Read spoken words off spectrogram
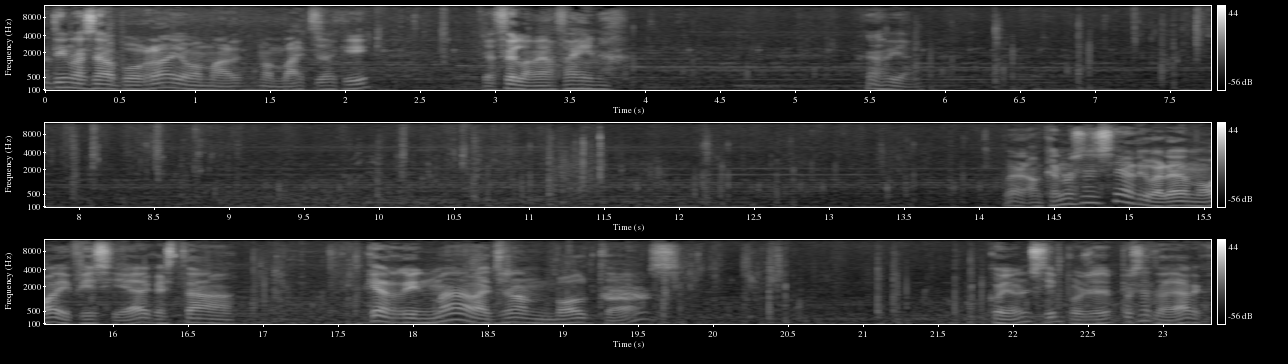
tinc la seva porra, jo me'n me'n vaig d'aquí. Ja he fet la meva feina. Aviam. Bueno, encara no sé si arribaré al nou edifici, eh? Aquesta... Aquest ritme vaig donant voltes. Collons, sí, doncs he passat a llarg.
